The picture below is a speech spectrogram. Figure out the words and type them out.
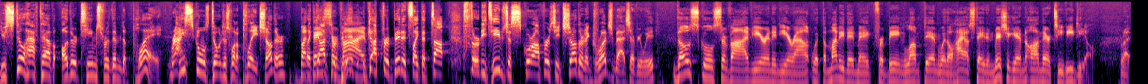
you still have to have other teams for them to play. Right. These schools don't just want to play each other. But like they God survive. Forbid, God forbid it's like the top 30 teams just score off versus each other in a grudge match every week. those schools survive year in and year out with the money they make for being lumped in with Ohio State and Michigan on their TV deal. Right.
